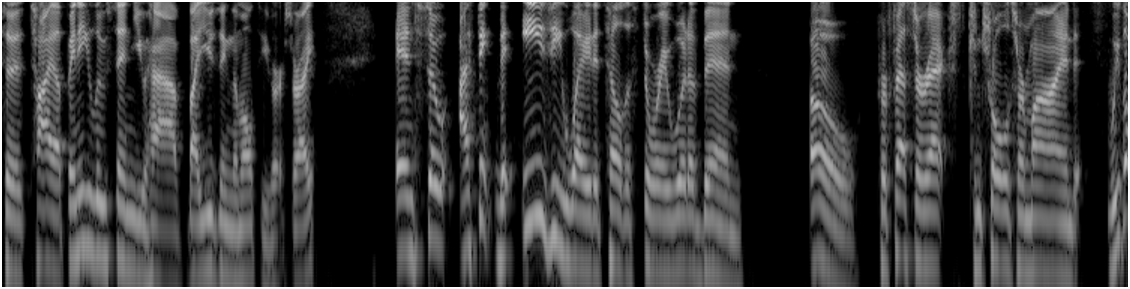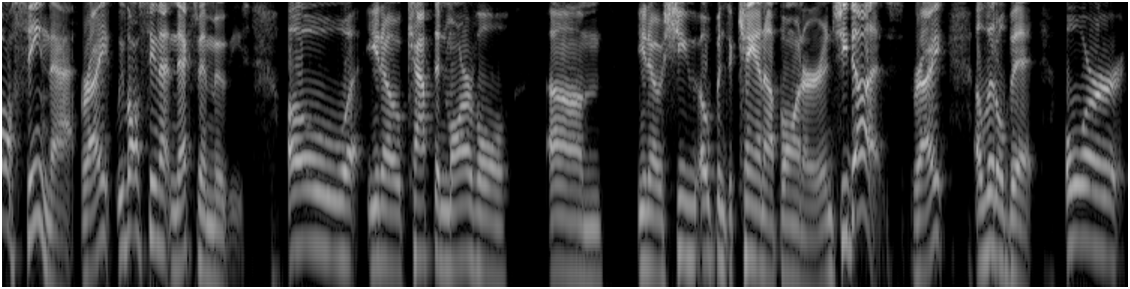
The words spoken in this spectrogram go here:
to tie up any loose end you have by using the multiverse, right? And so I think the easy way to tell the story would have been, oh, Professor X controls her mind. We've all seen that, right? We've all seen that in X Men movies. Oh, you know, Captain Marvel, um, you know, she opens a can up on her, and she does, right? A little bit. Or,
